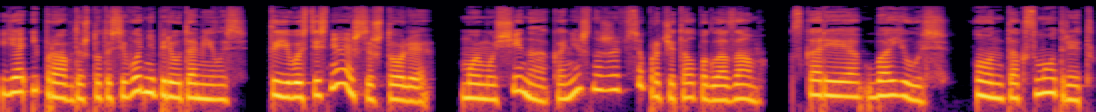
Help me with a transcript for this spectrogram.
Я и правда что-то сегодня переутомилась. Ты его стесняешься, что ли? Мой мужчина, конечно же, все прочитал по глазам. Скорее, боюсь. Он так смотрит,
